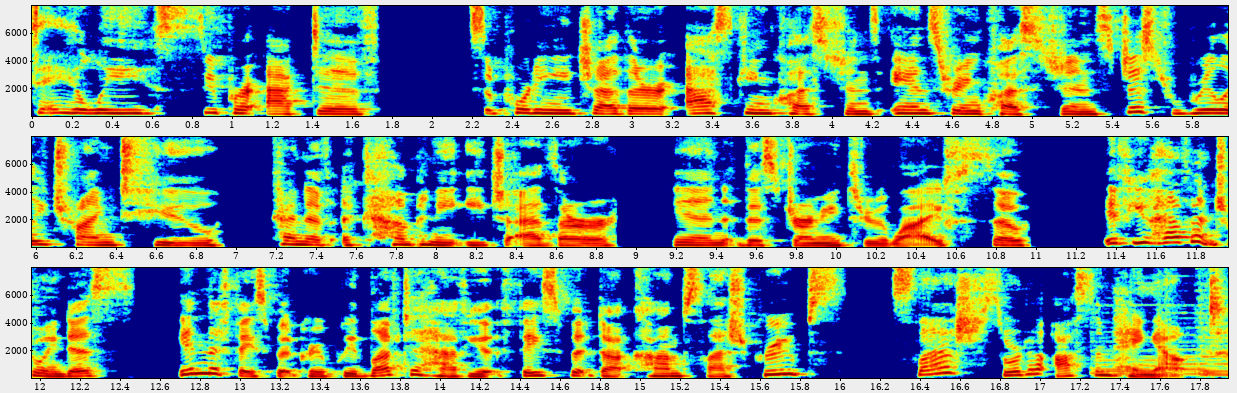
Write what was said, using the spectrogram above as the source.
daily, super active, supporting each other, asking questions, answering questions, just really trying to kind of accompany each other in this journey through life. So if you haven't joined us in the Facebook group, we'd love to have you at facebook.com slash groups slash sorta awesome hangout.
